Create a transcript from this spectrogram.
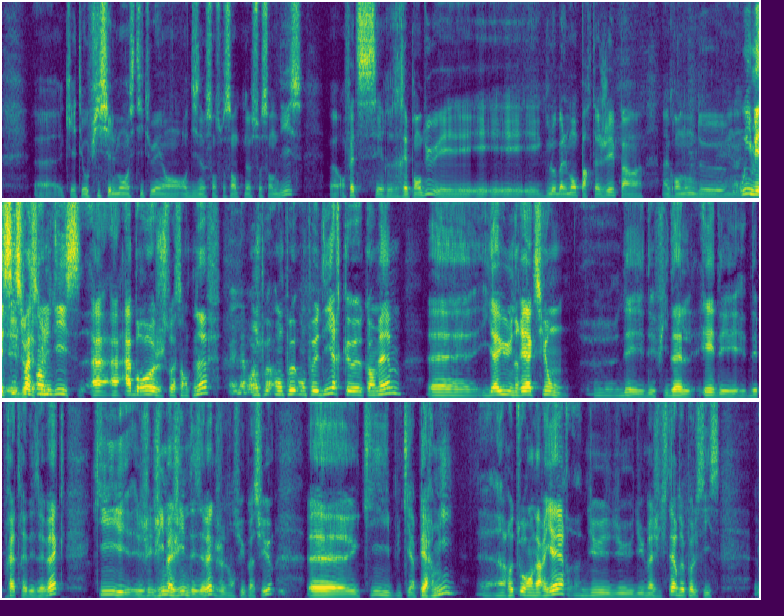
euh, qui a été officiellement instituée en, en 1969-70, euh, en fait, c'est répandu et, et- et- et globalement partagé par un, un grand nombre de. Oui, mais si de catholiques. 70 a- a- abroge 69, on peut, on, peut, on peut dire que quand même, euh, il y a eu une réaction euh, des, des fidèles et des, prêtres et des évêques, qui, j'imagine des évêques, je n'en suis pas sûr, euh, qui, a permis euh, un retour en arrière du magistère de Paul VI.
